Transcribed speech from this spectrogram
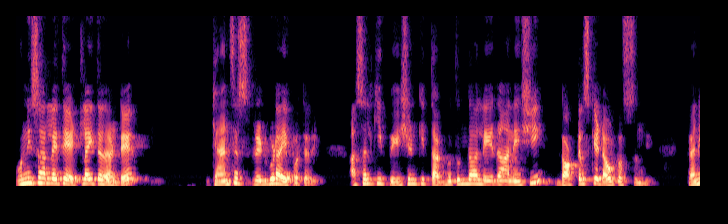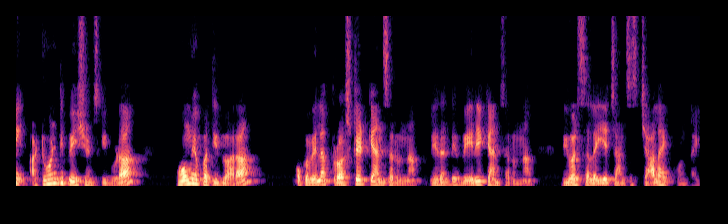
కొన్నిసార్లు అయితే ఎట్లయితుందంటే క్యాన్సర్ స్ప్రెడ్ కూడా అయిపోతుంది. అసలుకి పేషెంట్కి తగ్గుతుందా లేదా అనేసి డాక్టర్స్కే డౌట్ వస్తుంది. కానీ అటువంటి పేషెంట్స్కి కూడా హోమియోపతి ద్వారా ఒకవేళ ప్రోస్టేట్ క్యాన్సర్ ఉన్నా లేదంటే వేరే క్యాన్సర్ ఉన్నా రివర్సల్ అయ్యే ఛాన్సెస్ చాలా ఎక్కువ ఉంటాయి.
